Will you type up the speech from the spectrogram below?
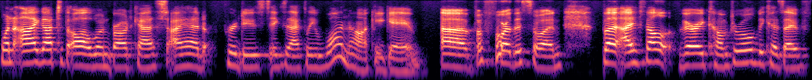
when I got to the All One broadcast, I had produced exactly one hockey game uh, before this one, but I felt very comfortable because I've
